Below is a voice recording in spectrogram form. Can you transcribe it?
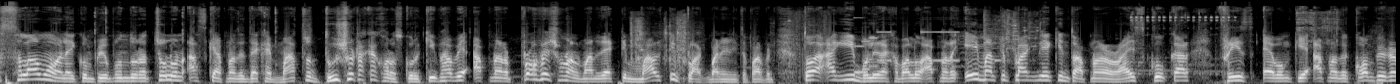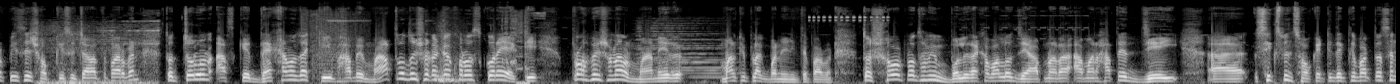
আসসালামু আলাইকুম, প্রিয় বন্ধুরা। চলুন আজকে আপনাদের দেখাই মাত্র দুশো টাকা খরচ করে কীভাবে আপনারা প্রফেশনাল মানের একটি মাল্টি প্লাগ বানিয়ে নিতে পারবেন। তো আগেই বলে রাখা ভালো, আপনারা এই মাল্টি প্লাগ দিয়ে কিন্তু আপনারা রাইস কুকার ফ্রিজ এবং কি আপনাদের কম্পিউটার পিসে সব কিছু চালাতে পারবেন। তো চলুন আজকে দেখানো যাক কীভাবে মাত্র দুশো টাকা খরচ করে একটি প্রফেশনাল মানের মাল্টিপ্লাগ বানিয়ে নিতে পারবেন। তো সর্বপ্রথমে বলে রাখা ভালো যে আপনারা আমার হাতে যেই সিক্স পিন সকেটটি দেখতে পারতেছেন,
